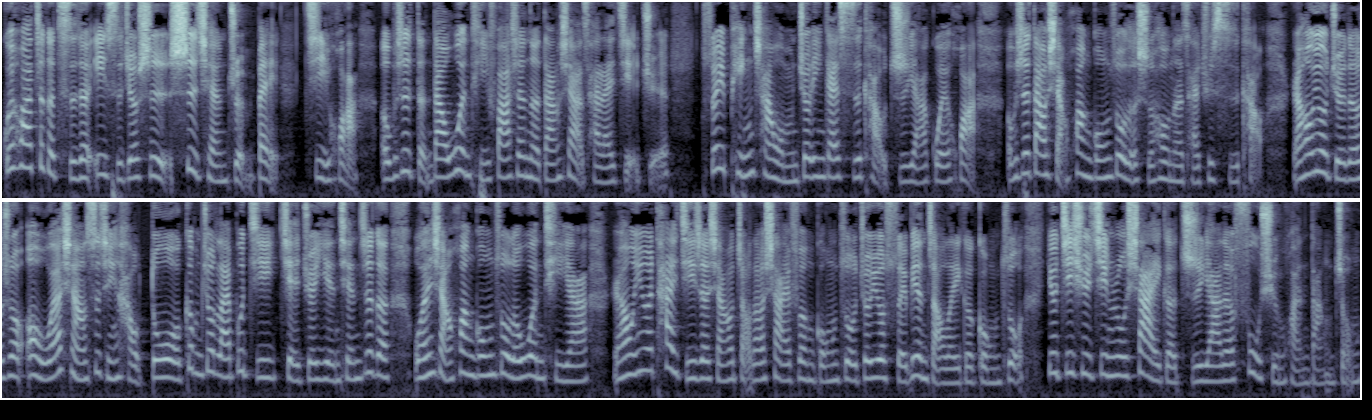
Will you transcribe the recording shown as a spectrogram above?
规划这个词的意思就是事前准备计划，而不是等到问题发生的当下才来解决。所以平常我们就应该思考职涯规划，而不是到想换工作的时候呢才去思考，然后又觉得说哦，我要想的事情好多，根本就来不及解决眼前这个我很想换工作的问题呀。然后因为太急着想要找到下一份工作，就又随便找了一个工作，又继续进入下一个职涯。的负循环当中，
